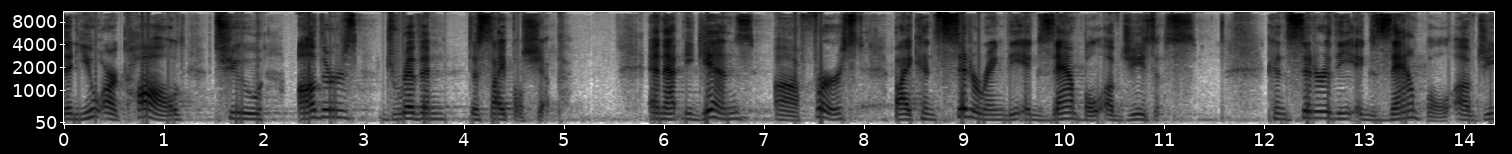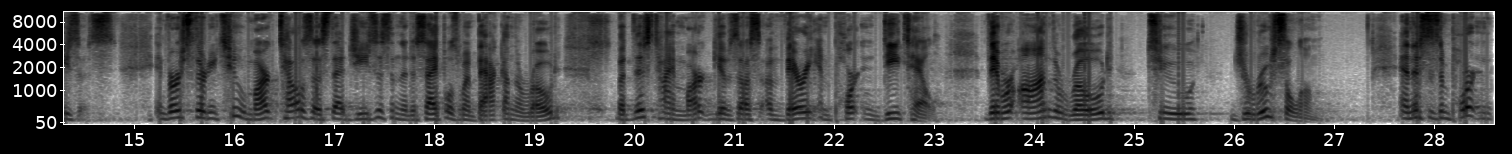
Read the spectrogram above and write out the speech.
then you are called to others driven discipleship. And that begins uh, first by considering the example of Jesus. Consider the example of Jesus. In verse 32, Mark tells us that Jesus and the disciples went back on the road, but this time Mark gives us a very important detail. They were on the road to Jerusalem. And this is important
